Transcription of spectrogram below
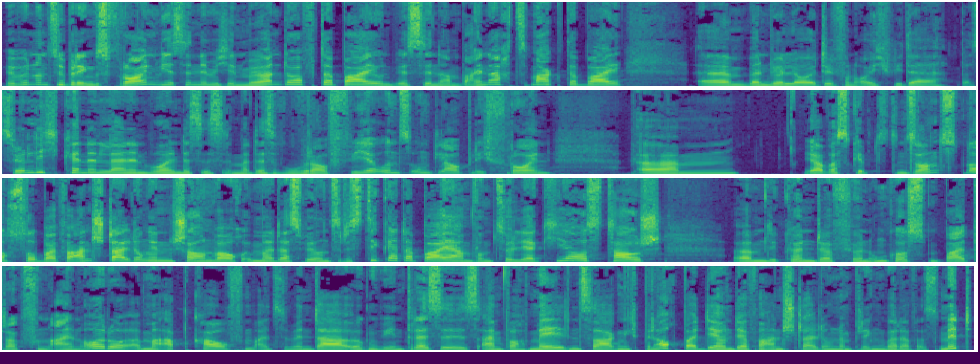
Wir würden uns übrigens freuen, wir sind nämlich in Mörndorf dabei und wir sind am Weihnachtsmarkt dabei ähm, wenn wir Leute von euch wieder persönlich kennenlernen wollen. Das ist immer das, worauf wir uns unglaublich freuen. Ähm, ja, was gibt's denn sonst noch so? Bei Veranstaltungen schauen wir auch immer, dass wir unsere Sticker dabei haben vom Zöliakie-Austausch. Ähm, die könnt ihr für einen Unkostenbeitrag von 1 Euro immer abkaufen. Also wenn da irgendwie Interesse ist, einfach melden, sagen, ich bin auch bei der und der Veranstaltung, dann bringen wir da was mit.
